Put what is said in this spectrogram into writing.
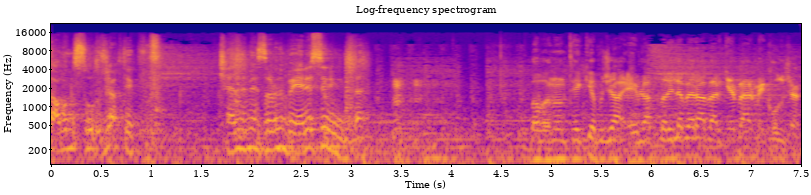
hesabını soracak diye kendi mezarını beğenesin imden. Babanın tek yapacağı evlatlarıyla beraber gebermek olacak.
